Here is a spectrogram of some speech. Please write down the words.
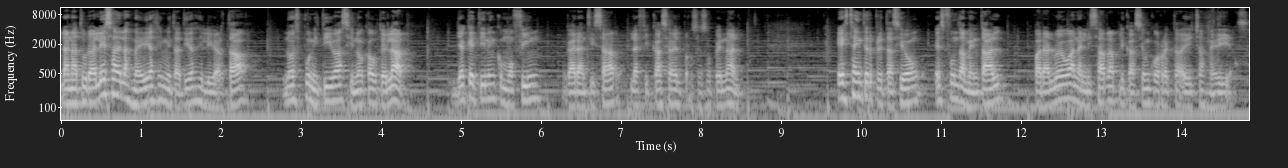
La naturaleza de las medidas limitativas de libertad no es punitiva sino cautelar, ya que tienen como fin garantizar la eficacia del proceso penal. Esta interpretación es fundamental para luego analizar la aplicación correcta de dichas medidas.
